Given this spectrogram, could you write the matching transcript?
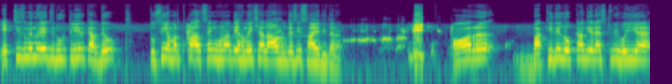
ਇੱਕ ਚੀਜ਼ ਮੈਨੂੰ ਇਹ ਜ਼ਰੂਰ ਕਲੀਅਰ ਕਰ ਦਿਓ ਤੁਸੀਂ ਅਮਰਤਪਾਲ ਸਿੰਘ ਹੁਣਾਂ ਦੇ ਹਮੇਸ਼ਾ ਨਾਲ ਹੁੰਦੇ ਸੀ ਸਾਏ ਦੀ ਤਰ੍ਹਾਂ। ਜੀ ਜੀ। ਔਰ ਬਾਕੀ ਦੇ ਲੋਕਾਂ ਦੀ ਅਰੈਸਟ ਵੀ ਹੋਈ ਹੈ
